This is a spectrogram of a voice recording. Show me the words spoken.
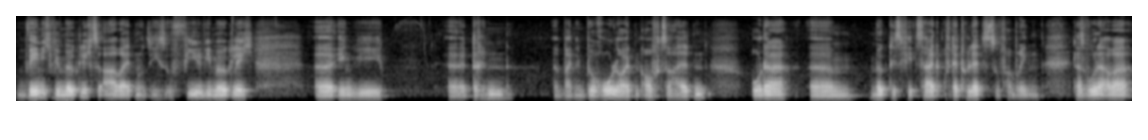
wenig wie möglich zu arbeiten und sich so viel wie möglich äh, irgendwie äh, drin äh, bei den Büroleuten aufzuhalten oder ähm, möglichst viel Zeit auf der Toilette zu verbringen. Das wurde aber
